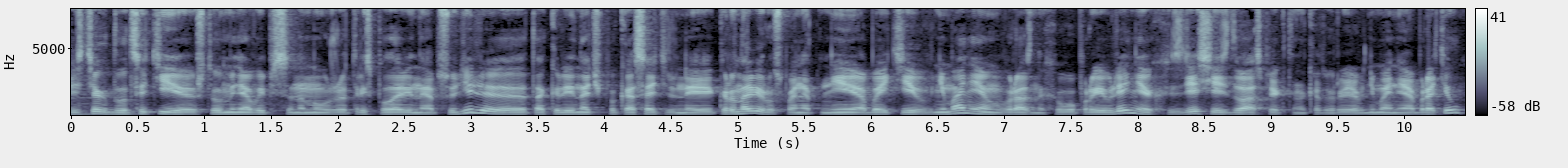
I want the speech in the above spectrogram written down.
Из тех 20, что у меня выписано, мы уже 3,5 обсудили, так или иначе по касательной. Коронавирус, понятно, не обойти вниманием в разных его проявлениях. Здесь есть два аспекта, на которые я внимание обратил.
